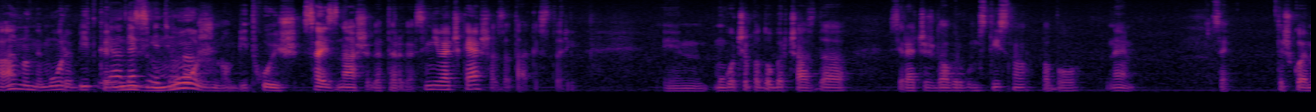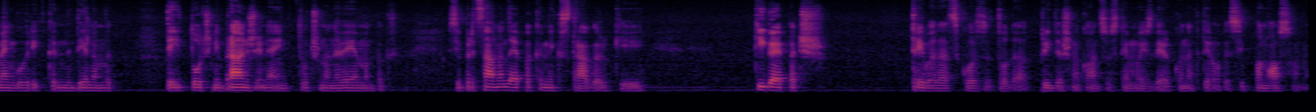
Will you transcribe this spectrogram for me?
realno ne more biti, ker Ja, ni zmožno biti hujš, saj z našega trga. Se ni več keša za take stvari. In mogoče pa dober čas, da si rečeš, dobro bom stisnil, pa bo, ne vem, se težko je meni govoriti, ker ne delam v tej točni branži ne, in točno ne vem, ampak si predstavljam, da je pa kar nek stragl, ki, ki ga je pač treba dati skozi, zato da prideš na koncu s tem izdelkom, na katerega si ponosen.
